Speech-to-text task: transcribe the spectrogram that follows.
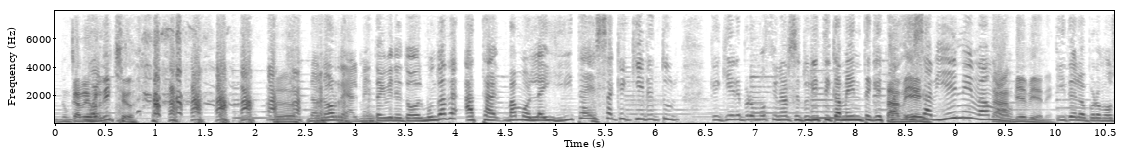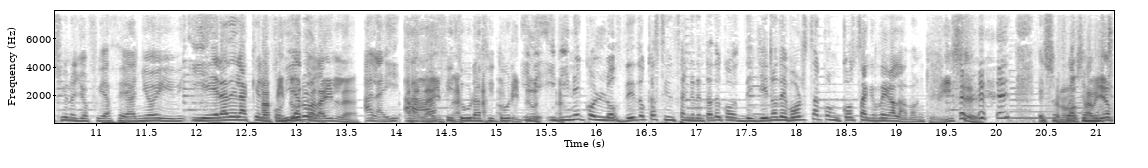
Nunca mejor Bueno. dicho. No, no, realmente viene todo el mundo. Hasta- Hasta, vamos, la islita esa que quiere tu- que quiere promocionarse turísticamente, que está, También. esa viene, vamos. También viene. Y te lo promociono, yo fui hace años y, y era de las que lo ¿A cogía Fitur a la isla? A la, A a la isla. Fitur, a Fitur. A Y, Fitur. y vine con los dedos casi ensangrentados, de lleno de bolsa con cosas que regalaban. ¿Qué dices? Eso, no fue lo hace sabíamos.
